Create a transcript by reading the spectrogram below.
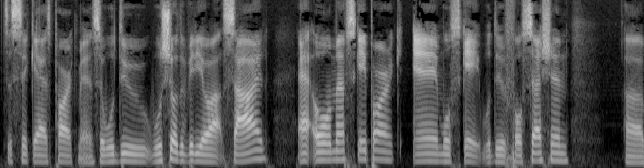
It's a sick ass park, man. So we'll do we'll show the video outside at OMF skate park and we'll skate. We'll do a full session. Uh,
